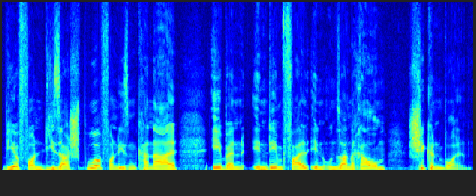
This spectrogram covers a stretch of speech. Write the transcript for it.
wir von dieser Spur, von diesem Kanal eben in dem Fall in unseren Raum schicken wollen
